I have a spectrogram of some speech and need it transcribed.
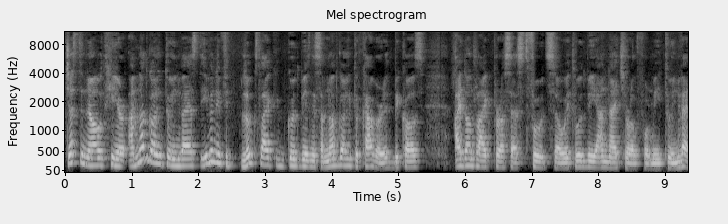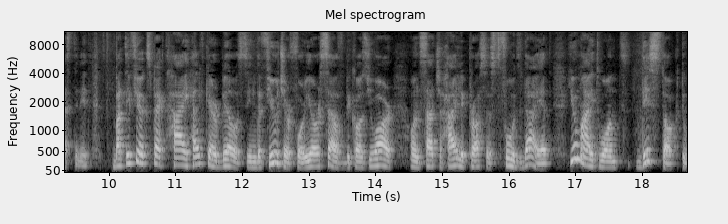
Just a note here I'm not going to invest, even if it looks like a good business, I'm not going to cover it because I don't like processed food, so it would be unnatural for me to invest in it. But if you expect high healthcare bills in the future for yourself because you are on such a highly processed food diet, you might want this stock to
